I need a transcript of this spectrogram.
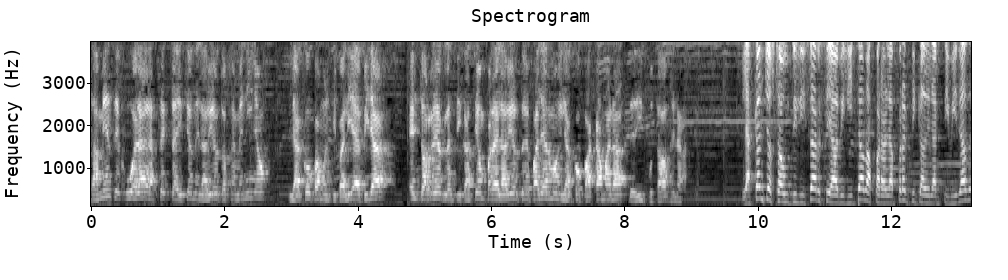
También se jugará la sexta edición del Abierto Femenino, la Copa Municipalidad de Pilar, el torneo de clasificación para el Abierto de Palermo y la Copa Cámara de Diputados de la Nación. Las canchas a utilizarse habilitadas para la práctica de la actividad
